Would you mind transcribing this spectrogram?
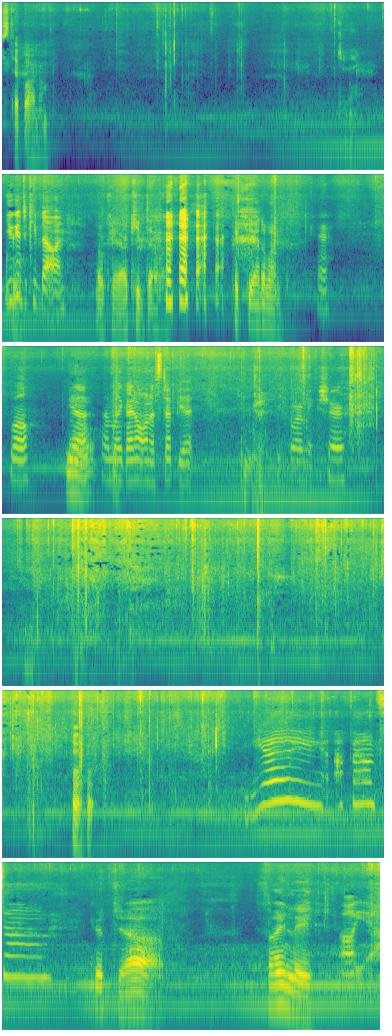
Step on them. Okay. You get to keep that one. Okay, I'll keep that one. Pick the other one. Okay. Well, No. yeah. I'm like, I don't want to step yet Okay. before I make sure. Hmm. Yay! I found some. Good job. Finally. Oh yeah.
